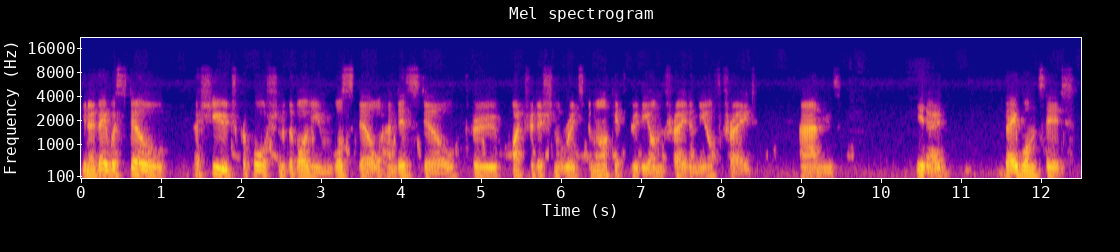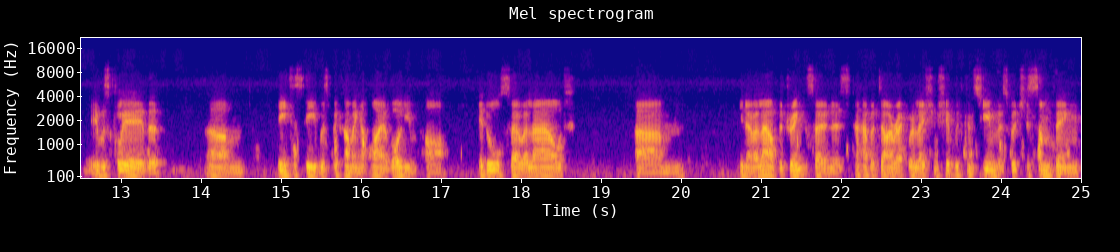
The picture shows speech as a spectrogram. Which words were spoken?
You know, they were still a huge proportion of the volume was still and is still through quite traditional routes to market through the on trade and the off trade. And, you know, they wanted, it was clear that um, D2C was becoming a higher volume part. It also allowed um, you know allowed the drinks owners to have a direct relationship with consumers which is something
